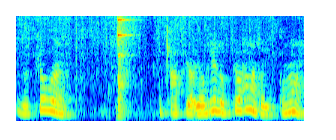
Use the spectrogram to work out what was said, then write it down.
이쪽은 아 뼈 여기도 뼈 하나 더 있구나.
